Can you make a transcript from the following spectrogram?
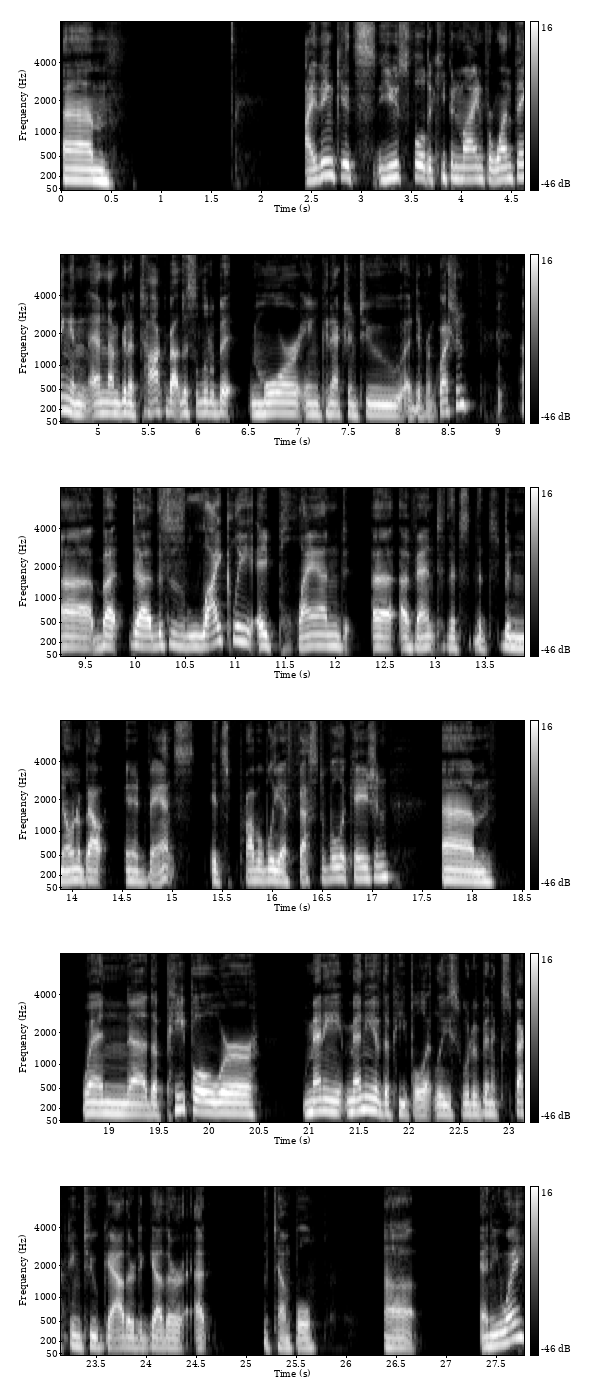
Um, I think it's useful to keep in mind for one thing, and, and I'm going to talk about this a little bit more in connection to a different question. Uh, but uh, this is likely a planned uh, event that's that's been known about in advance. It's probably a festival occasion um, when uh, the people were many many of the people at least would have been expecting to gather together at the temple uh, anyway.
